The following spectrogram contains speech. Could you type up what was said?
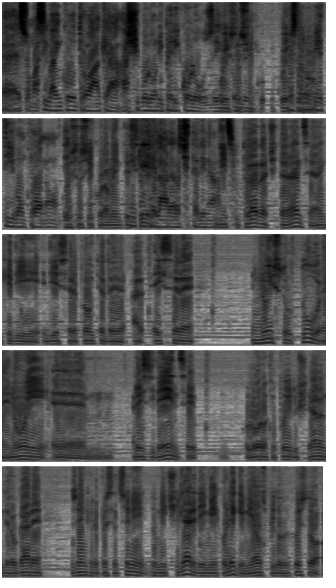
eh, insomma si va incontro anche a, a scivoloni pericolosi. Questo, sicu- questo, questo, è l'obiettivo un po' no? di, questo sicuramente di tutelare la cittadinanza. Di tutelare la cittadinanza e anche di, di essere pronti ad, a essere noi strutture, noi ehm, residenze, coloro che poi riusciranno a derogare anche le prestazioni domiciliari dei miei colleghi, mi auspico che questo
